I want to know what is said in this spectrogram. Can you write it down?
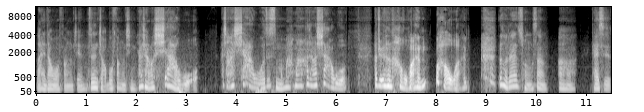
来到我房间，真的脚步放轻，她想要吓我，她想要吓我，这是什么妈妈？她想要吓我，她觉得很好玩，不好玩。那时候就在床上啊，开始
